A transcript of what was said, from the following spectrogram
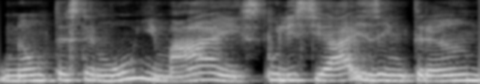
não testemunhe mais policiais entrando em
